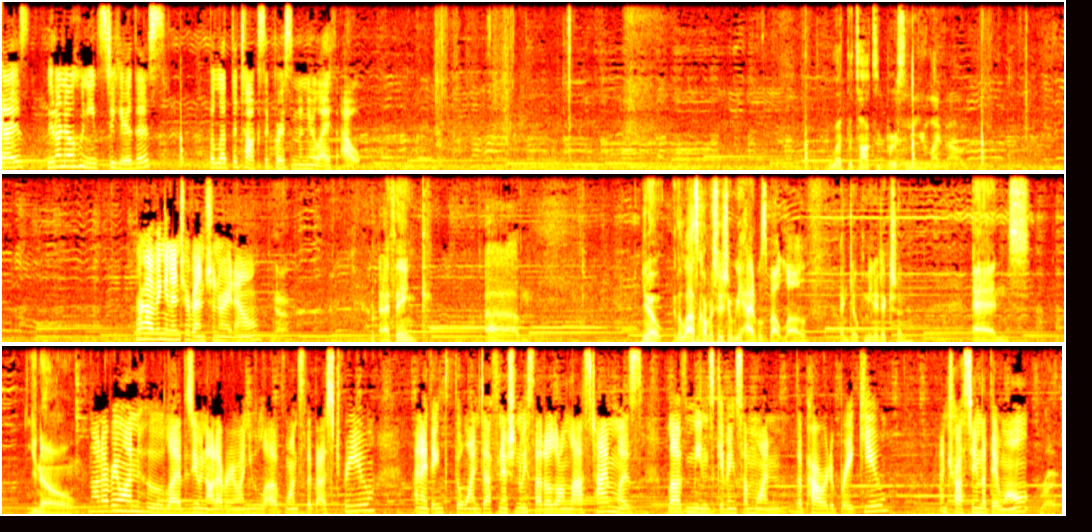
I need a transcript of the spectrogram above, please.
Guys, we don't know who needs to hear this, but let the toxic person in your life out. Let the toxic person in your life out. We're having an intervention right now. Yeah. And I think, um, you know, the last conversation we had was about love and dopamine addiction. And, you know, Not everyone who loves you, not everyone you love wants the best for you. And I think the one definition we settled on last time was love means giving someone the power to break you and trusting that they won't. right.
